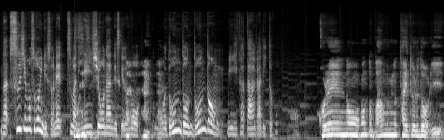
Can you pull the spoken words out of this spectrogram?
うな、数字もすごいんですよね。つまり年少なんですけどもはい。はい、はい。もうどんどんどんどん右肩上がりと。これの本当番組のタイトル通り、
